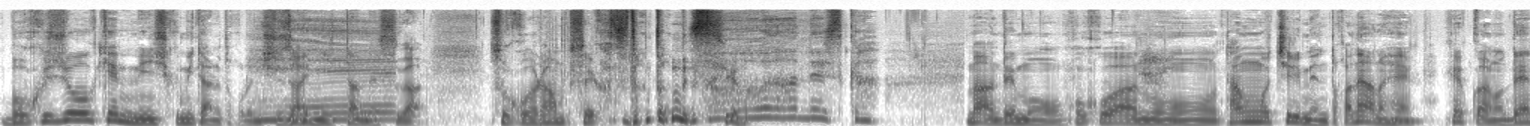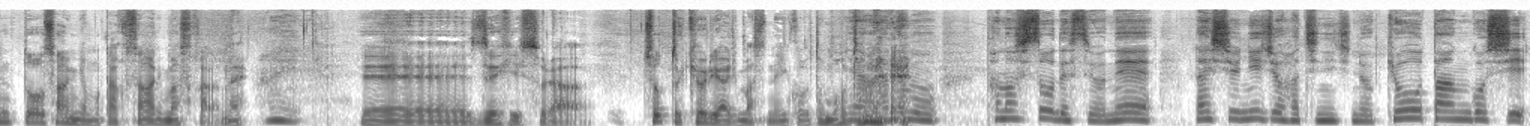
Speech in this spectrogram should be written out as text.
牧場兼民宿みたいなところに取材に行ったんですがそこはランプ生活だったんですよ。そうなんですか。まあでもここはあの丹後ちりめんとかねあの辺結構あの伝統産業もたくさんありますからね、はい。えーぜひそれはちょっと距離ありますね行こうと思ういとね。やでも楽しそうですよね。来週28日の京丹後市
